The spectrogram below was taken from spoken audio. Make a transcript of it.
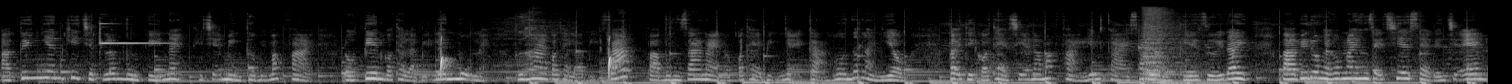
À, Tuy nhiên khi triệt lông vùng kín này thì chị em mình thường bị mắc phải. Đầu tiên có thể là bị lên mụn này Thứ hai có thể là bị rát và vùng da này nó có thể bị nhạy cảm hơn rất là nhiều. Vậy thì có thể chị em đang mắc phải những cái sai lầm phía dưới đây. Và video ngày hôm nay Hương sẽ chia sẻ đến chị em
